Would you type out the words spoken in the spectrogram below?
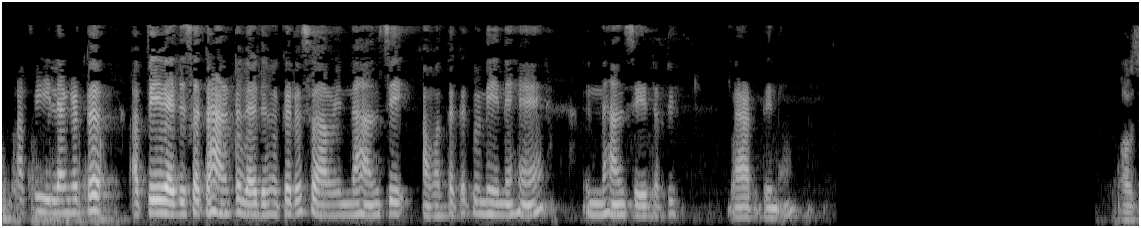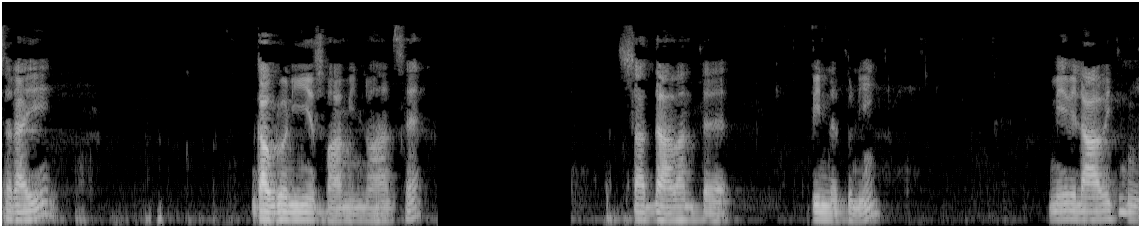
අපි ඊළඟට අපේ වැඩසටහනට වැඩම කර ස්වාමීන් වහන්සේ අමතක කුනේ නැහැ. උන්වහන්සේට අපි බාර දෙනවා. අවසරයි ගෞරවනීය ස්වාමින් වහන්සේ ශ්‍රද්ධාවන්ත පින්නතුනි මේ වෙලාවෙදී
